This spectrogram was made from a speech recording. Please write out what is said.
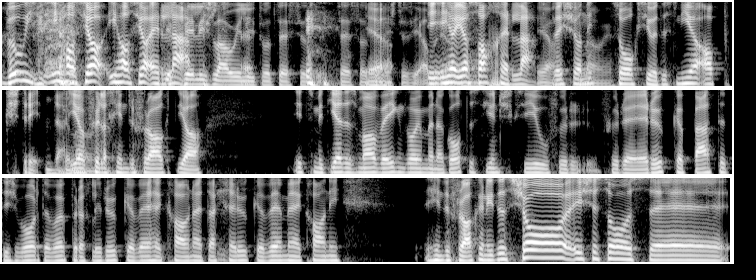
weil ich ich habe es ja, ich ja Es gibt erlebt. viele schlaue Leute, die Zessationisten sind. ich, ich habe ja Sachen erlebt. Ja, weißt du, genau, nicht ja. so gewesen, das nie abgestritten. Ich Genau. habe vielleicht hinterfragt, ja, jetzt mit jedes Mal, wenn irgendwo in einem Gottesdienst war und für, für äh, Rücken gebetet ist worden, wo jemand ein bisschen Rückenweh hatte und dann keinen Rückenweh mehr, kann ich hinterfrage ich das schon. Ist es so ein, äh,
